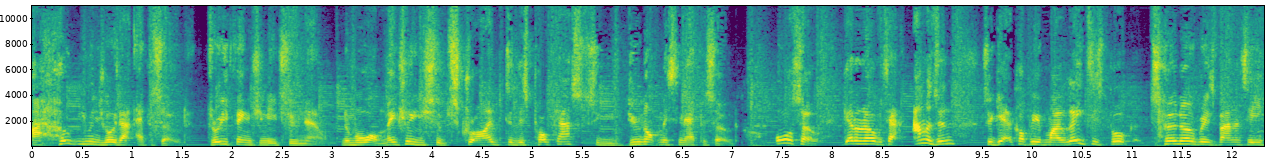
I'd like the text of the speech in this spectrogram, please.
I hope you enjoyed that episode. Three things you need to do now. Number one, make sure you subscribe to this podcast so you do not miss an episode. Also, get on over to Amazon to get a copy of my latest book, Turnover is Vanity,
